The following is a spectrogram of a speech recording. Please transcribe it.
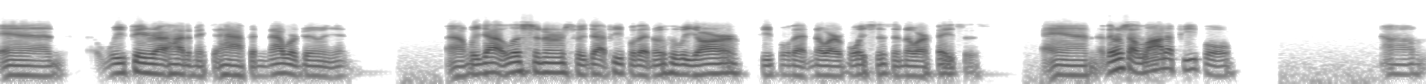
and we figured out how to make it happen. Now we're doing it. Uh, we got listeners. We got people that know who we are, people that know our voices and know our faces. And there's a lot of people um,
